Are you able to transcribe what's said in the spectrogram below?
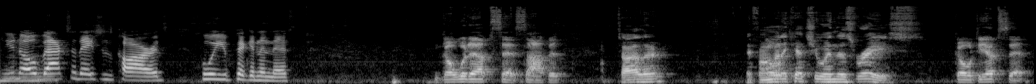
you know, mm-hmm. vaccinations cards. Who are you picking in this? Go with the upset, it. Tyler, if I'm going to catch you in this race, go with the upset.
